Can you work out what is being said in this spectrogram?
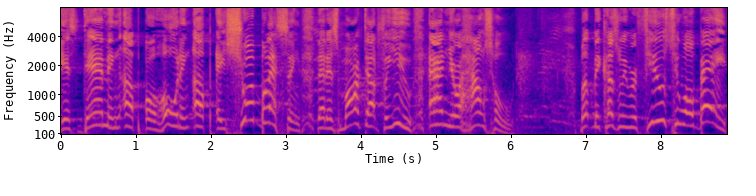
is damming up or holding up a sure blessing that is marked out for you and your household. But because we refuse to obey,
